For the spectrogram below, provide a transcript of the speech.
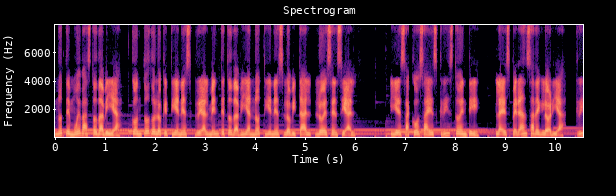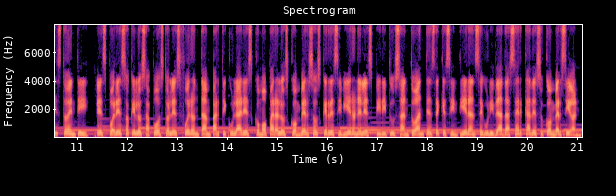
No te muevas todavía. Con todo lo que tienes, realmente todavía no tienes lo vital, lo esencial. Y esa cosa es Cristo en ti. La esperanza de gloria. Cristo en ti. Es por eso que los apóstoles fueron tan particulares como para los conversos que recibieron el Espíritu Santo antes de que sintieran seguridad acerca de su conversión.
